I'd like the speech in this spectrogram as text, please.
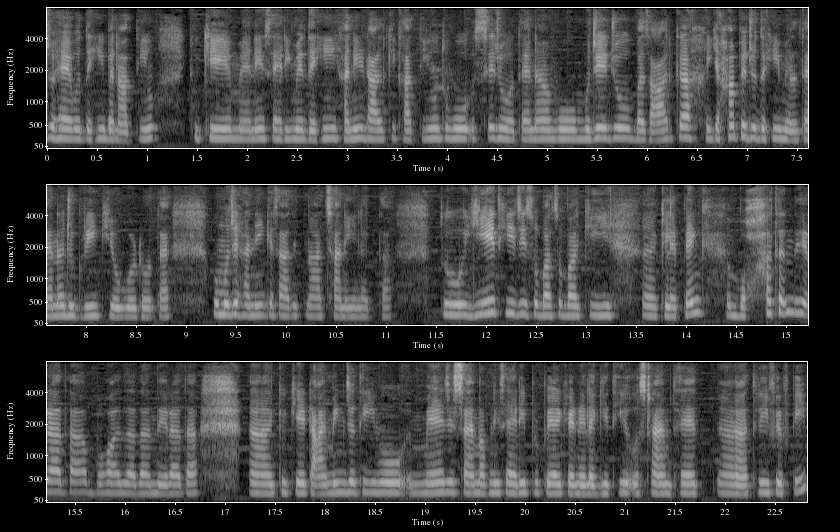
जो है, वो दही बनाती हूँ। क्योंकि मैंने सहरी में दही हनी डाल के खाती हूँ तो वो उससे जो होता है ना, वो मुझे जो बाज़ार का, यहाँ पे जो दही मिलता है ना, जो ग्रीक योगर्ट होता है, वो मुझे हनी के साथ इतना अच्छा नहीं लगता। तो ये थी जी सुबह सुबह की क्लिपिंग बहुत अंधेरा था, बहुत ज़्यादा अंधेरा था क्योंकि टाइमिंग जो थी वो, मैं जिस टाइम अपनी सहरी प्रिपेयर करने लगी थी, उस टाइम थे थ्री फिफ्टी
